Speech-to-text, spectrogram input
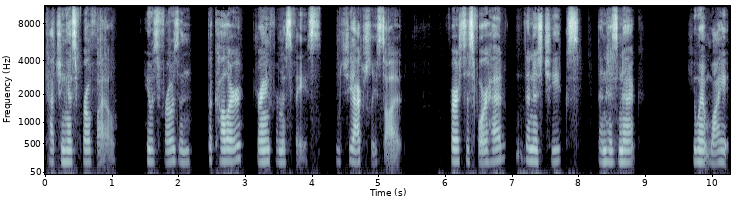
catching his profile. He was frozen. The color drained from his face, and she actually saw it. First his forehead, then his cheeks, then his neck. He went white.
